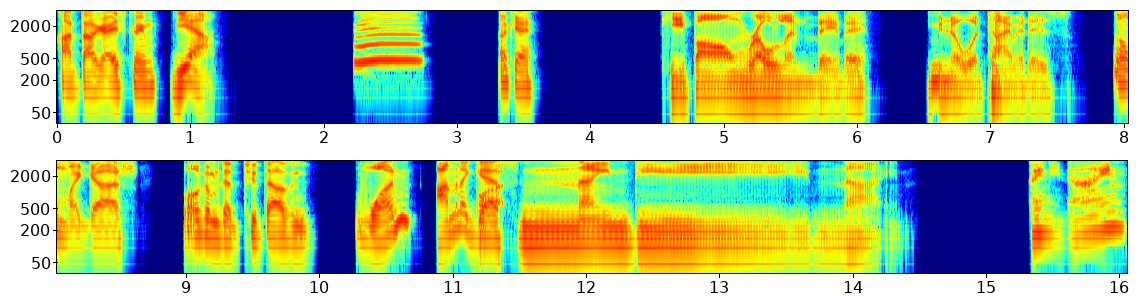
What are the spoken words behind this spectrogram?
Hot dog ice cream. Yeah. Eh, okay. Keep on rolling, baby. You know what time it is. Oh my gosh. Welcome to 2001? I'm going to guess 99. 99?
